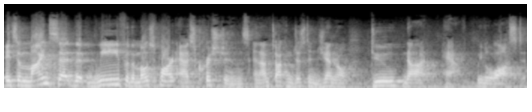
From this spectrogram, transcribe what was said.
It's a mindset that we, for the most part, as Christians, and I'm talking just in general, do not have. We've lost it.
